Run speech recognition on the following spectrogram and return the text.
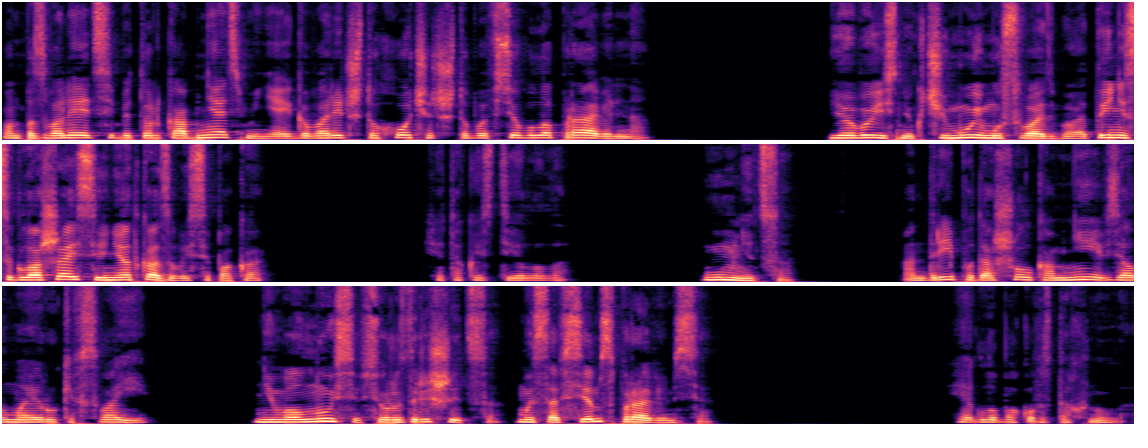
Он позволяет себе только обнять меня и говорит, что хочет, чтобы все было правильно». «Я выясню, к чему ему свадьба, а ты не соглашайся и не отказывайся пока». Я так и сделала. «Умница». Андрей подошел ко мне и взял мои руки в свои. Не волнуйся, все разрешится. Мы совсем справимся. Я глубоко вздохнула.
